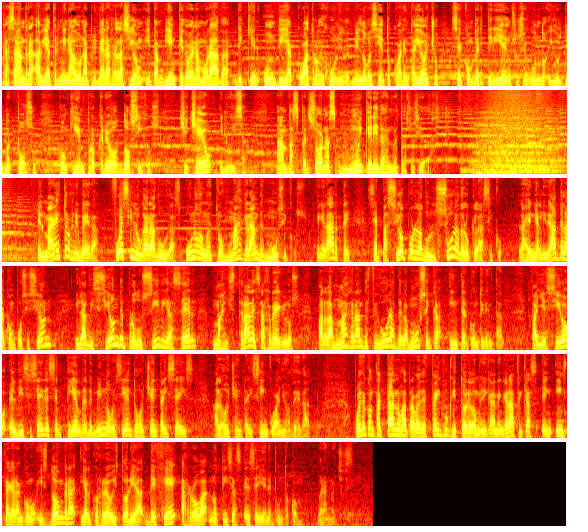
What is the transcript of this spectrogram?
Cassandra había terminado una primera relación y también quedó enamorada de quien un día 4 de junio de 1948 se convertiría en su segundo y último esposo, con quien procreó dos hijos, Checheo y Luisa ambas personas muy queridas en nuestra sociedad. El maestro Rivera fue sin lugar a dudas uno de nuestros más grandes músicos. En el arte se paseó por la dulzura de lo clásico, la genialidad de la composición y la visión de producir y hacer magistrales arreglos para las más grandes figuras de la música intercontinental. Falleció el 16 de septiembre de 1986 a los 85 años de edad. Puede contactarnos a través de Facebook Historia Dominicana en Gráficas, en Instagram como Isdongra y al correo historia dg arroba noticiassin.com. Buenas noches.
